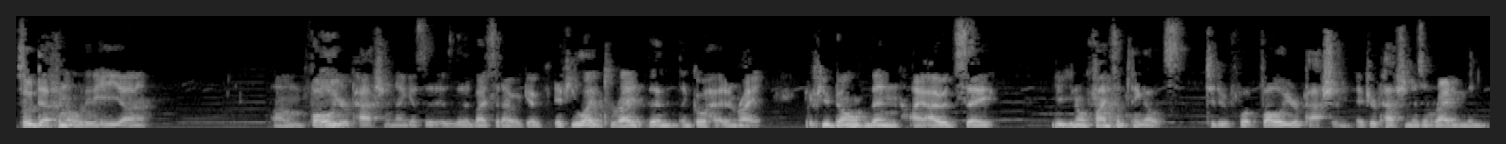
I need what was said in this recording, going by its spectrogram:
So definitely, uh, um, follow your passion, I guess is the advice that I would give. If you like to write, then, then go ahead and write. If you don't, then I, I would say, you, you, know, find something else to do. Follow your passion. If your passion isn't writing, then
